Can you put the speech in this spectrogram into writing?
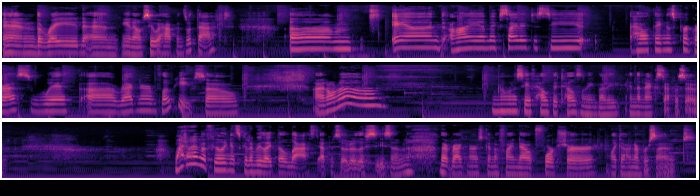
and the raid and, you know, see what happens with that. Um, and I am excited to see how things progress with uh, Ragnar and Floki. So I don't know. I want to see if Helga tells anybody in the next episode. Why do I have a feeling it's going to be like the last episode of this season that Ragnar's going to find out for sure, like 100%.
